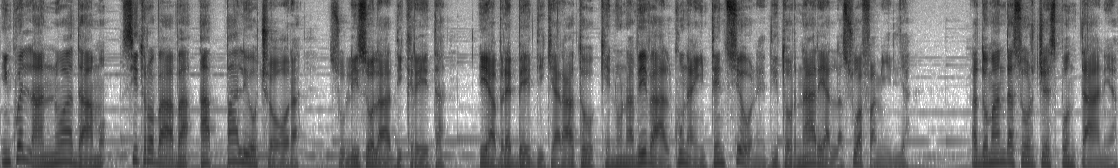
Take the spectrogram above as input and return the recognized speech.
In quell'anno Adamo si trovava a Paleociora, sull'isola di Creta, e avrebbe dichiarato che non aveva alcuna intenzione di tornare alla sua famiglia. La domanda sorge spontanea.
